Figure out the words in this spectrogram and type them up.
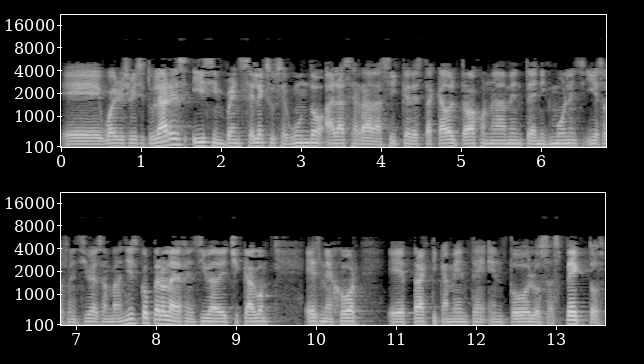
eh, wide receivers titulares, y sin Brent Selleck, su segundo a la cerrada. Así que destacado el trabajo nuevamente de Nick Mullens y esa ofensiva de San Francisco, pero la defensiva de Chicago es mejor eh, prácticamente en todos los aspectos.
